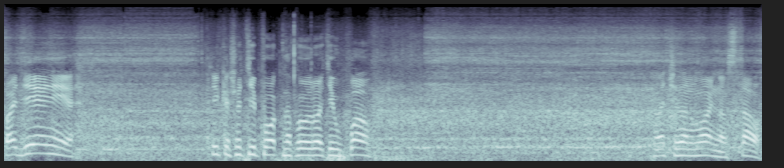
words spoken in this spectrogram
Падіння. Тільки що тіпок на повороті впав. Значить нормально встав.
